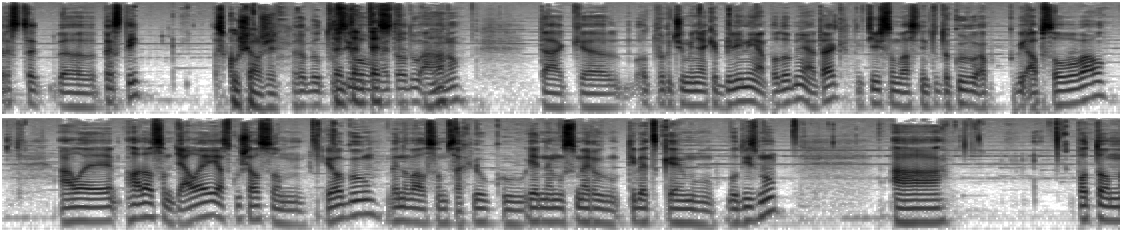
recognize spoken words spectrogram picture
prste, e, prsty. Skúšal, že Robil tú ten, silovú ten test. metódu, áno. áno tak odporúčujú mi nejaké byliny a podobne a tak. tiež som vlastne túto akoby absolvoval ale hľadal som ďalej a skúšal som jogu, venoval som sa chvíľku jednému smeru tibetskému buddhizmu a potom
